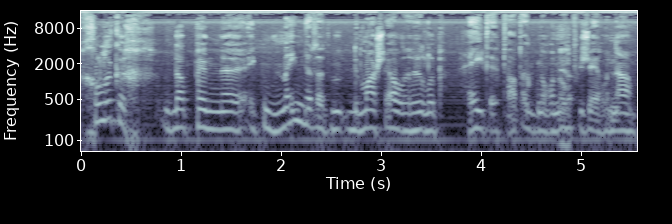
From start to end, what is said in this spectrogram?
gelukkig dat men... eh, ik meen dat het de Marcel Hulp heette. Het had ook nog een Ja. officiële naam.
